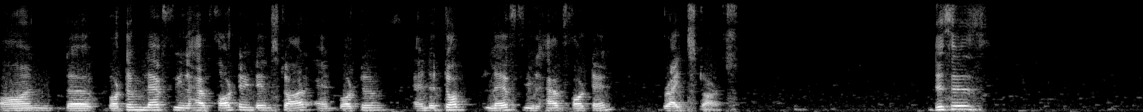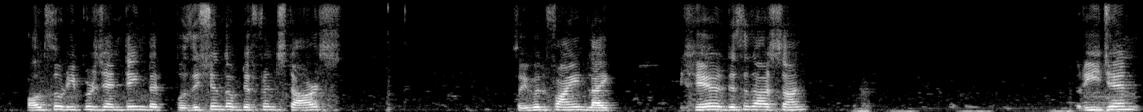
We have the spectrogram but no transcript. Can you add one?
On the bottom left we'll have hot and dim star and bottom and the top left we'll have hot and bright stars this is also representing the positions of different stars so you will find like here, this is our sun region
